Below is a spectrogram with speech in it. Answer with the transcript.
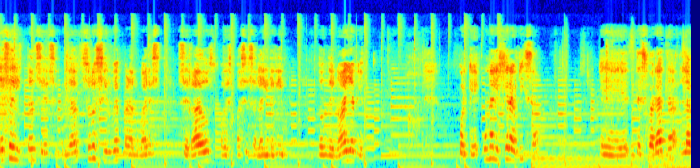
esa distancia de seguridad solo sirve para lugares cerrados o espacios al aire libre, donde no haya viento. Porque una ligera brisa eh, desbarata la,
